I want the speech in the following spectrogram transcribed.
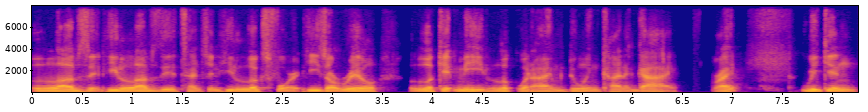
loves it. He loves the attention. He looks for it. He's a real look at me, look what I'm doing kind of guy, right? We can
